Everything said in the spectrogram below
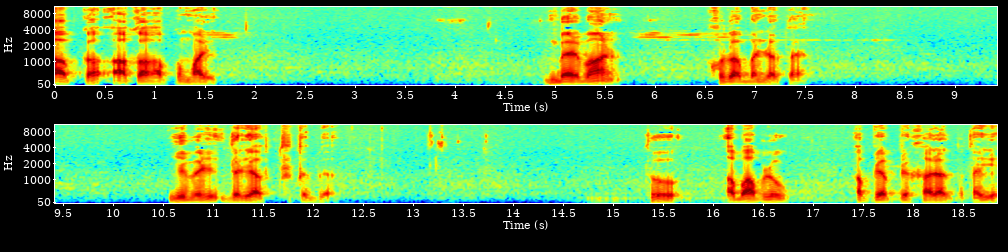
آپ کا آقا آپ کو مالک مہربان خدا بن جاتا ہے یہ میری دریافت تھی تب تو اب آپ لوگ اپنے اپنے خیالات بتائیے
